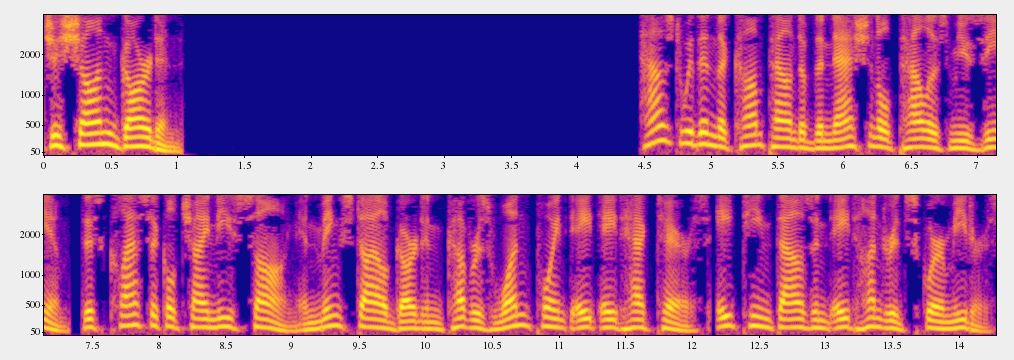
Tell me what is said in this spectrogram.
Zhishan Garden Housed within the compound of the National Palace Museum, this classical Chinese song and Ming-style garden covers 1.88 hectares 18,800 square meters.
